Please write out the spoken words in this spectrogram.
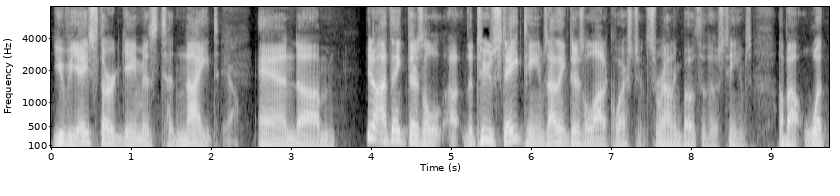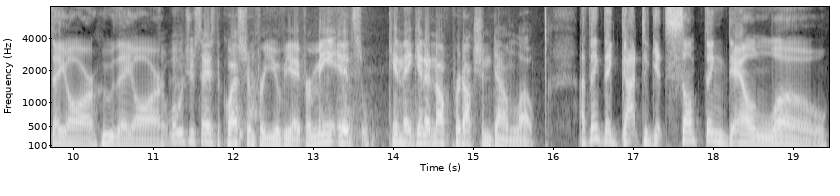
UVA's third game is tonight. Yeah. And um, you know, I think there's a uh, the two state teams. I think there's a lot of questions surrounding both of those teams about what they are, who they are. So what would you say is the question for UVA? For me, it's can they get enough production down low? I think they got to get something down low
